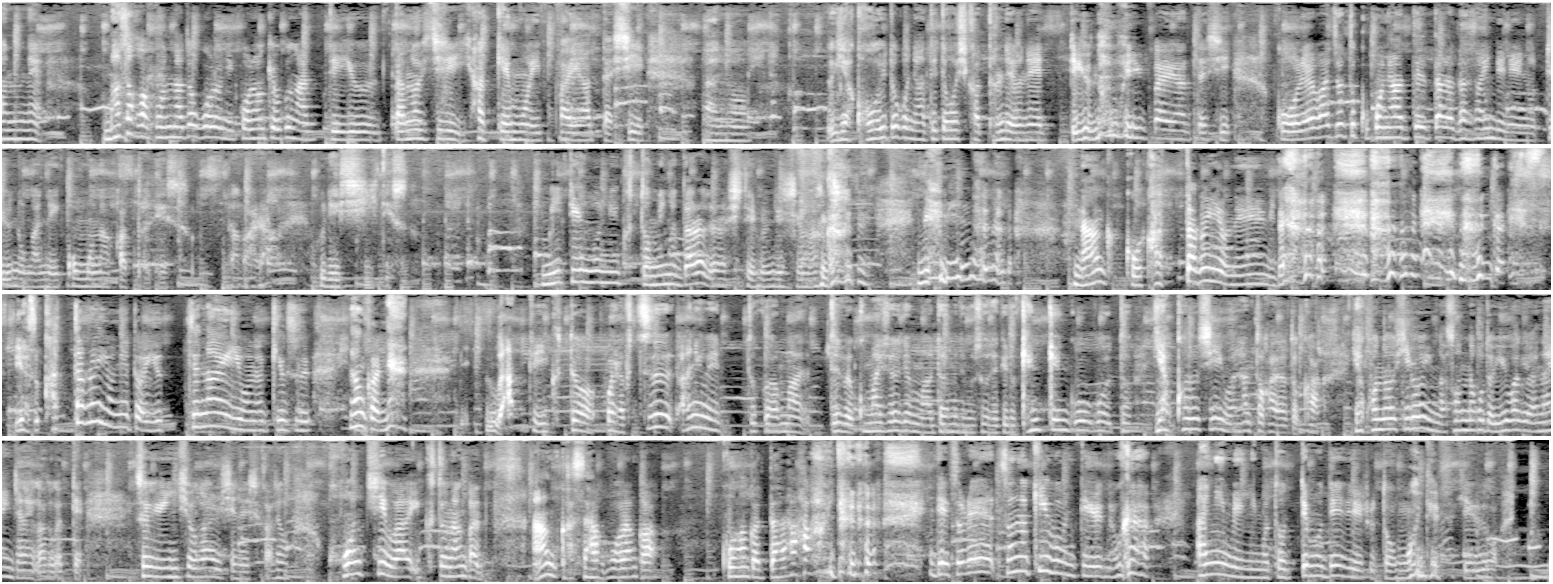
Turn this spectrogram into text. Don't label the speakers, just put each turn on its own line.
あのねまさかこんなところにこの曲がっていう楽しい発見もいっぱいあったしあのいやこういうとこに当ててほしかったんだよねっていうのもいっぱいあったしこれはちょっとここに当てたらダサいんでねえのっていうのがね一個もなかったです。だから嬉しいです。ミーティングに行くとみんなダラダラしてるんですよ。なんか ねみんななんかなんかこうかったるいよねみたいな。なんかいやそうかったるいよねとは言ってないような気がする。なんかねうわっていくとほら普通アニメとかまあ例えばコマーシャルでもドラマでもそうだけどけんけんごうごうと「いやこのシーンはなんとかだ」とか「いやこのヒロインがそんなことを言うわけはないんじゃないか」とかってそういう印象があるじゃないですか。でもここんちは行くとなんかなんかさこうなんかこうなんかダラーみたいな。でそれその気分っていうのがアニメにもとっても出てると思うんですけど。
